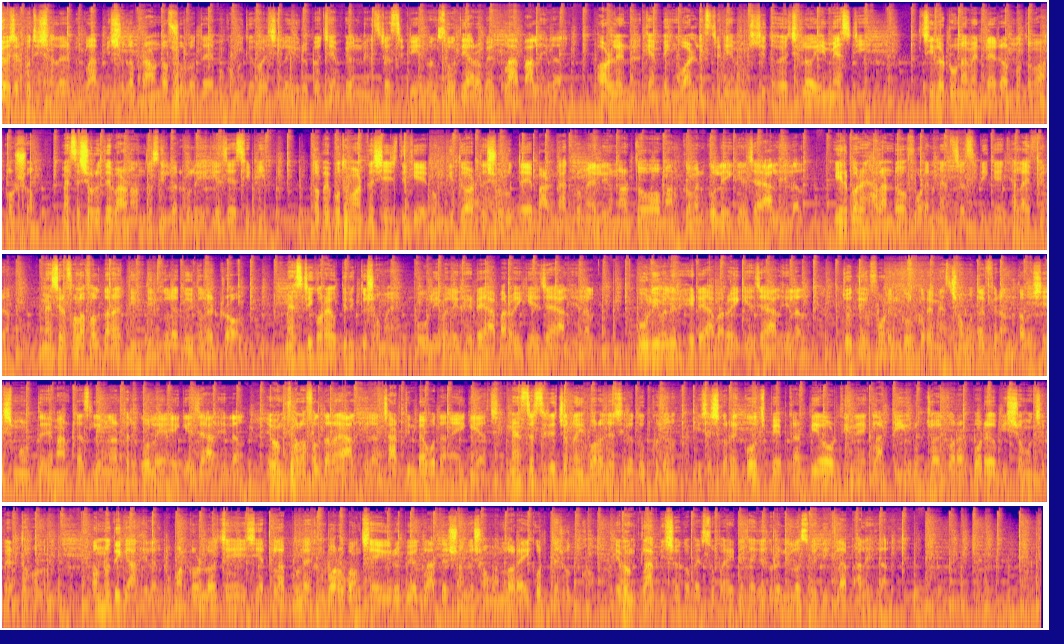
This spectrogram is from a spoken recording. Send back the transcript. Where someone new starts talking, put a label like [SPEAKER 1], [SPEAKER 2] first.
[SPEAKER 1] দুই হাজার পঁচিশ সালের ক্লাব বিশ্বকাপ রাউন্ড অফ ষোলোতে মুখোমুখি হয়েছিল ইউরোপীয় চ্যাম্পিয়ন ম্যানচেস্টার সিটি এবং সৌদি আরবের ক্লাব আল হিলাল। অরল্যান্ডের ক্যাম্পিং ওয়ার্ল্ড স্টেডিয়ামে অনুষ্ঠিত হয়েছিল এই ম্যাচটি। ছিল টুর্নামেন্টের অন্যতম আকর্ষণ। ম্যাচের শুরুতে বার্নান্দো সিলভার গোলে এগিয়ে যায় সিটি। তবে প্রথমার্ধের শেষ দিকে এবং দ্বিতীয়ার্ধের শুরুতে পাল্টা আক্রমে লিওনার্দো ও মালকমের গোলে এগিয়ে যায় আল হিলাল। এরপরে হালান্ডো ফোর্ডেন ম্যানচেস্টার সিটিকে খেলায় ফেরান। ম্যাচের ফলাফল দাঁড়ায় তিন তিন গোলে দুই দলের ড্র। ম্যাচটি গড়ায় অতিরিক্ত সময়ে কৌলিবালির হেডে আবারও এগিয়ে যায় আল হিলাল কৌলিবালির হেডে আবারও এগিয়ে যায় আল হিলাল যদিও ফোর্ডেন গোল করে ম্যাচ সমতায় ফেরান, তবে শেষ মুহূর্তে মার্কাস লিওনার্দের গোলে এগিয়ে যায় আল হিলাল এবং ফলাফল দ্বারায় আল হিলাল চার তিন ব্যবধানে এগিয়ে আছে। ম্যানচেস্টার সিটির জন্য এই পরাজয় ছিল দুঃখজনক। বিশেষ করে কোচ পেপ কার্দিও অধীনে ক্লাবটি ইউরোপ জয় করার পরেও বিশ্বমঞ্চে ব্যর্থ হলো। অন্যদিকে আল হিলাল প্রমাণ করল যে এশিয়ার ক্লাবগুলো এখন বড় বংশে ইউরোপীয় ক্লাবদের সঙ্গে সমান লড়াই করতে সক্ষম। এবং ক্লাব বিশ্বকাপের সুপার এইটে জায়গা করে নিল সৌদি ক্লাব আল হিলাল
